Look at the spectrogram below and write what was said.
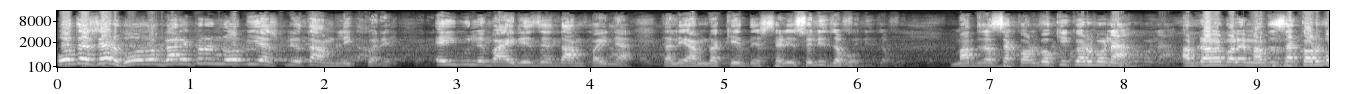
ও দেশের ঘরে করে নবী আসলেও তো আমলিক করে। এই বলে বাইরে যে দাম পাই না, তাহলে আমরা কি দেশ ছেড়ে চলে যাব? মাদ্রাসা করব কি করব না? আপনারা বলে মাদ্রাসা করব?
